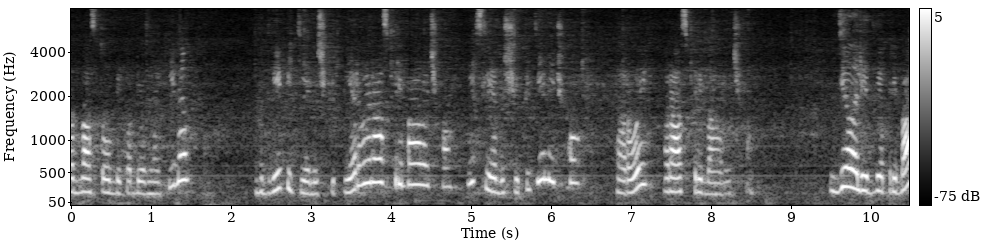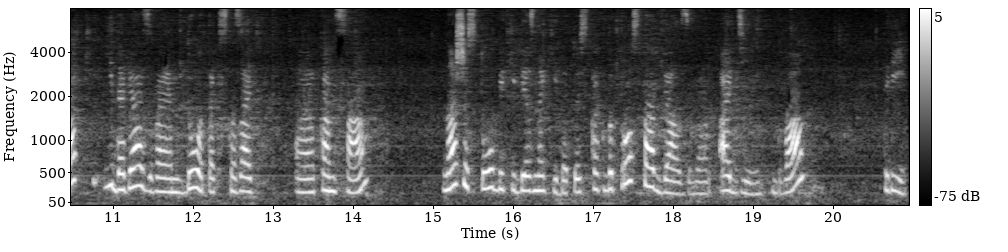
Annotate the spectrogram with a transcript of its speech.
по 2 столбика без накида в 2 петелечки. Первый раз прибавочка и в следующую петелечку второй раз прибавочка. Сделали две прибавки и довязываем до, так сказать, э, конца наши столбики без накида. То есть как бы просто обвязываем. 1, 2, 3,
